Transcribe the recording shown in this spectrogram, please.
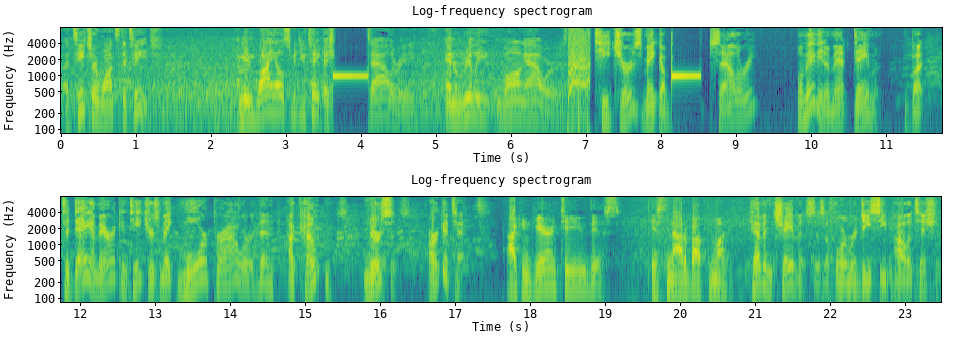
A teacher wants to teach. I mean, why else would you take a salary and really long hours? Teachers make a salary? Well, maybe to Matt Damon. But today, American teachers make more per hour than accountants, nurses, architects. I can guarantee you this it's not about the money. Kevin Chavous is a former D.C. politician.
